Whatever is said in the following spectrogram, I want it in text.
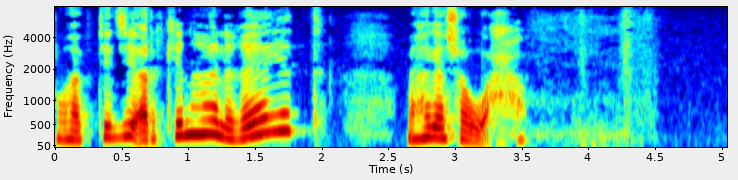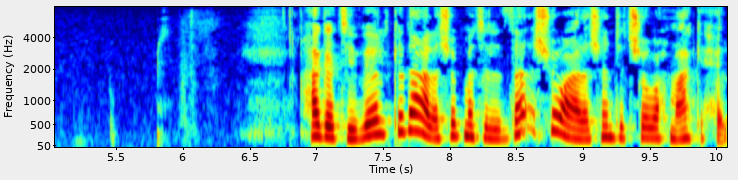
وهبتدي أركنها لغاية ما هاجي أشوحها. حاجة تيفال كده علشان ما تلزقش وعلشان تتشوح معاكي. حلو.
